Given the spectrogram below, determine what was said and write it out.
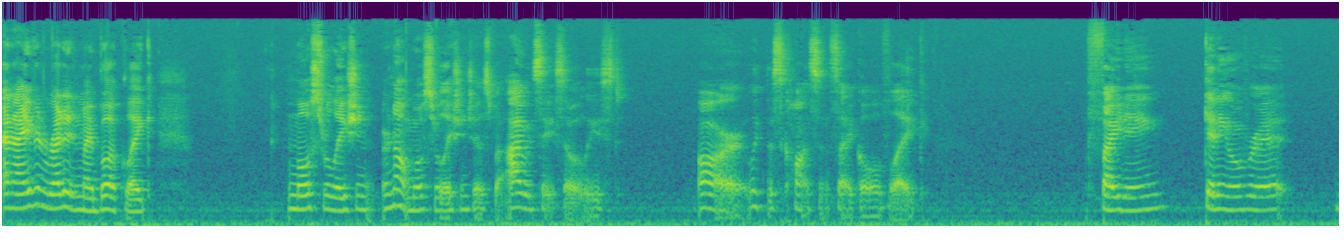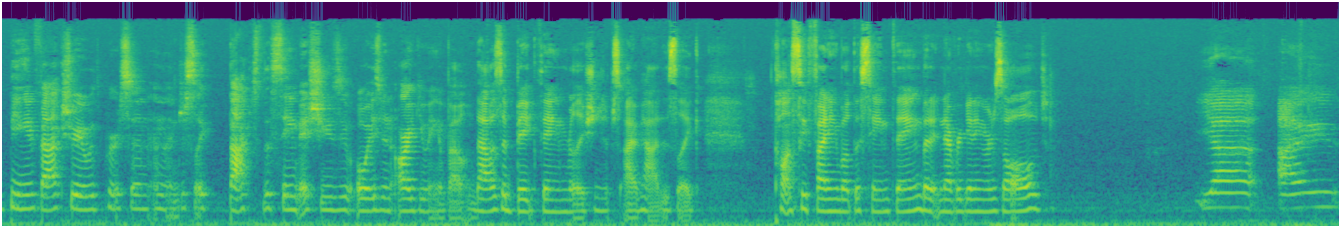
and i even read it in my book like most relation or not most relationships but i would say so at least are like this constant cycle of like fighting getting over it being infatuated with a person and then just like back to the same issues you've always been arguing about. That was a big thing in relationships i've had is like constantly fighting about the same thing but it never getting resolved. Yeah, I,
